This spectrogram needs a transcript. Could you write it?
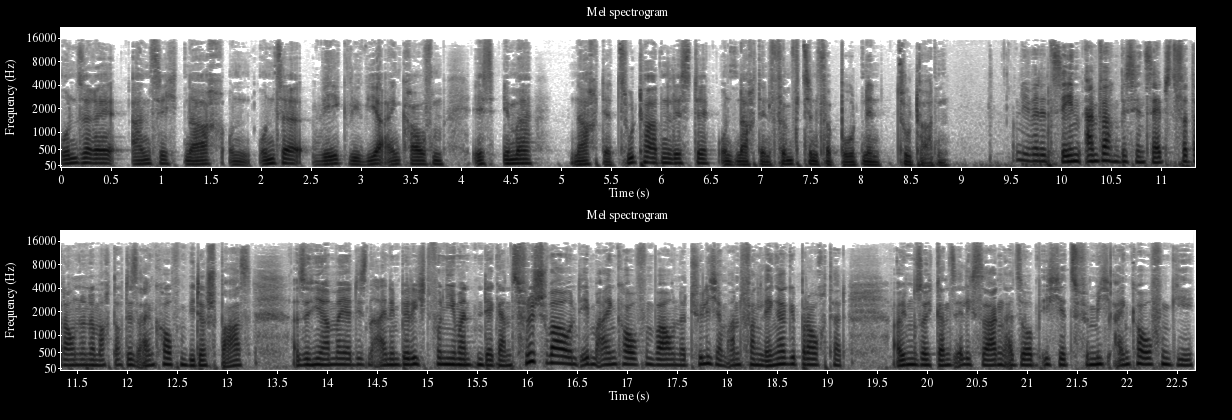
unsere Ansicht nach und unser Weg, wie wir einkaufen, ist immer nach der Zutatenliste und nach den 15 verbotenen Zutaten. Und ihr werdet sehen, einfach ein bisschen Selbstvertrauen und dann macht auch das Einkaufen wieder Spaß. Also hier haben wir ja diesen einen Bericht von jemandem, der ganz frisch war und eben einkaufen war und natürlich am Anfang länger gebraucht hat. Aber ich muss euch ganz ehrlich sagen, also ob ich jetzt für mich einkaufen gehe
